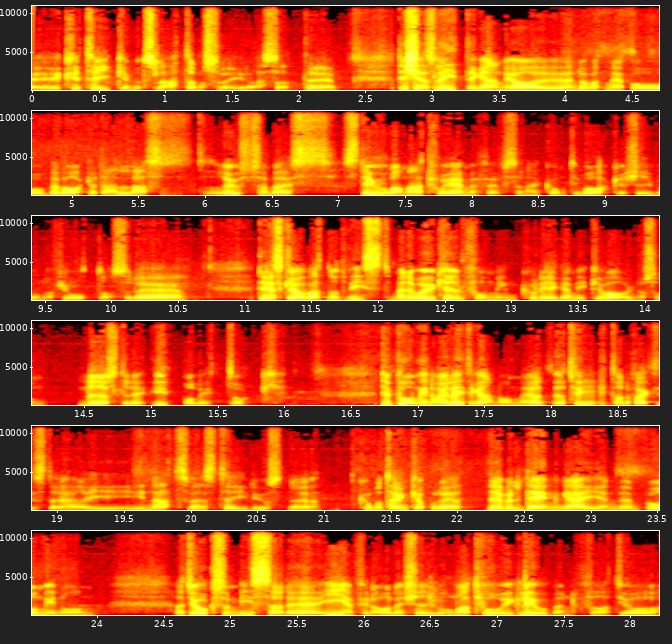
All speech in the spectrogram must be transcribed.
Eh, kritiken mot Zlatan och så vidare. Så att, eh, det känns lite grann. Jag har ju ändå varit med på och bevakat alla Rosenbergs stora matcher i MFF sedan han kom tillbaka 2014. Så det, det ska ha varit något visst. Men det var ju kul för min kollega Micke Wagner som löste det ypperligt. Och det påminner mig lite grann om, jag, jag twittrade faktiskt det här i, i natt svensk tid just när jag kom att tänka på det. Det är väl den grejen, den påminner om att jag också missade EM-finalen 2002 i Globen för att jag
